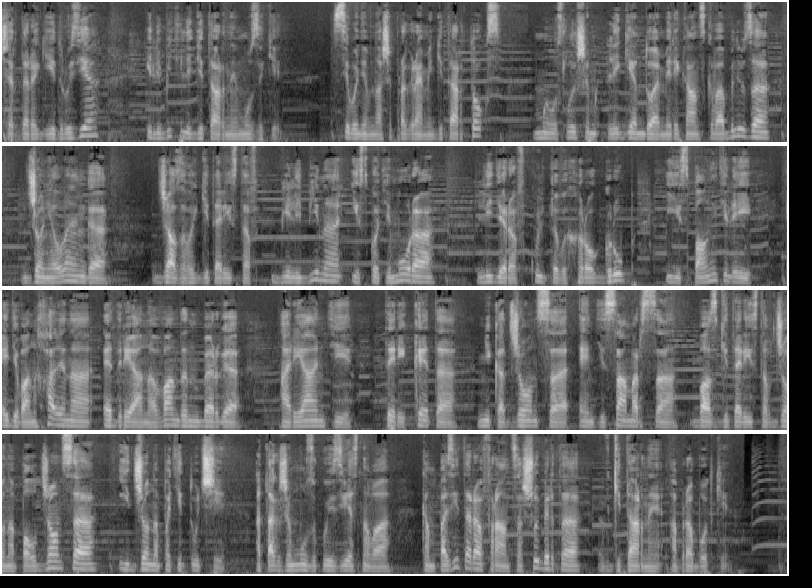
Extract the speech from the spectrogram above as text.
Вечер, дорогие друзья и любители гитарной музыки. Сегодня в нашей программе Guitar Talks мы услышим легенду американского блюза Джонни Лэнга, джазовых гитаристов Билли Бина и Скотти Мура, лидеров культовых рок-групп и исполнителей Эдди Ван Халлена, Эдриана Ванденберга, Арианти, Терри Кэта, Мика Джонса, Энди Саммерса, бас-гитаристов Джона Пол Джонса и Джона Патитучи, а также музыку известного композитора Франца Шуберта в гитарной обработке.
